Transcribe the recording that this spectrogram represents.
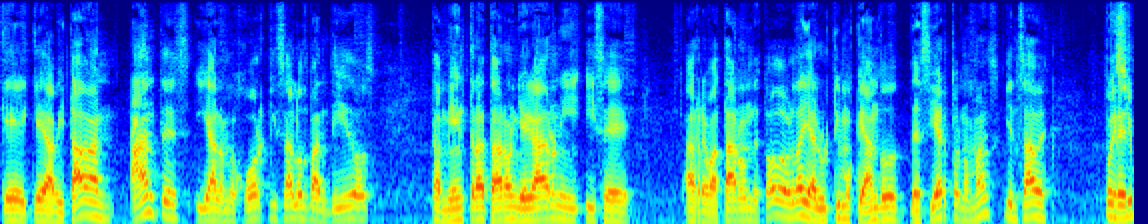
que, que habitaban antes y a lo mejor quizá los bandidos también trataron, llegaron y, y se arrebataron de todo, ¿verdad? Y al último quedando desierto nomás, quién sabe. Pues sí,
